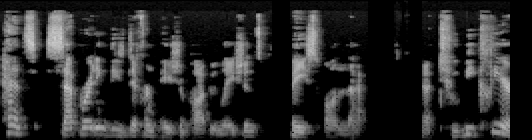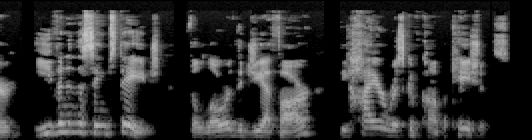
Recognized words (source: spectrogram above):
Hence, separating these different patient populations based on that. Now, to be clear, even in the same stage, the lower the GFR, the higher risk of complications.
